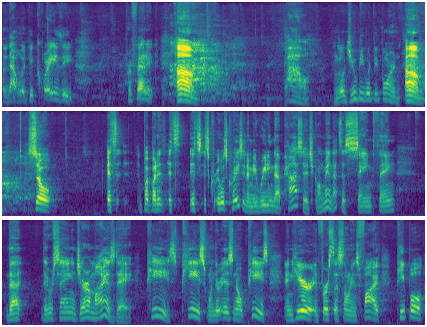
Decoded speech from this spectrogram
That would be crazy. Prophetic. Um, wow. A little Juby would be born. Um, so it's, but, but it, it's, it's, it's, it was crazy to me reading that passage, going, man, that's the same thing that they were saying in Jeremiah's day. Peace, peace when there is no peace. And here in 1 Thessalonians 5, people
